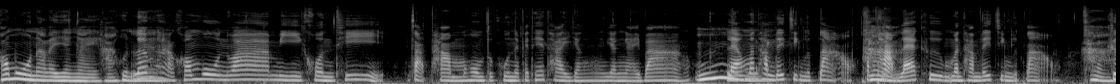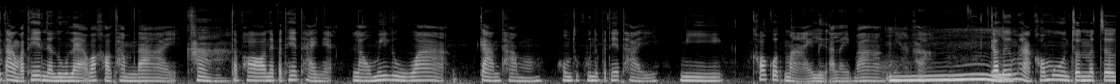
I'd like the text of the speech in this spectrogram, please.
ข้อมูลอะไรยังไงคะคุณแม่เริ่มหาข้อมูลว่ามีคนที่ จัดทำโฮมสกูลในประเทศไทยยังยังไงบ้างอือแล้วมันทำได้จริงหรือเปล่าค่ะคำถามแรกคือมันทำได้จริงหรือเปล่าค่ะคือต่างประเทศเนี่ยรู้แล้วว่าเขาทำได้ค่ะ แต่พอในประเทศไทยเนี่ยเราไม่รู้ว่าการทำโฮมสกูลในประเทศไทยมีข้อกฎหมายหรืออะไรบ้างเนี่ยค่ะอือก็เริ่มหาข้อมูลจนมาเจอ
